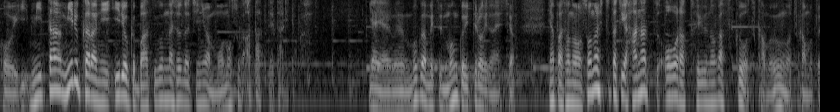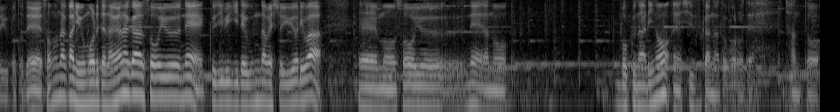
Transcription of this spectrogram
こう見た見るからに威力抜群な人たちにはものすごい当たってたりとか。いやいや僕は別に文句言ってるわけじゃないですよ。やっぱそのその人たちが放つオーラというのが服をつかむ運をつかむということでその中に埋もれてなかなかそういうねくじ引きで運試しというよりは、えーもうそういうねあの僕なりの、えー静かなところでちゃんと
